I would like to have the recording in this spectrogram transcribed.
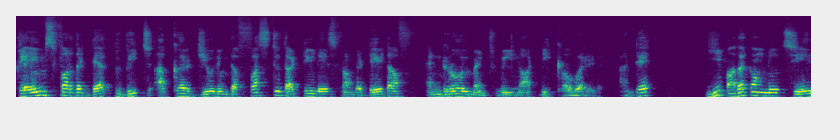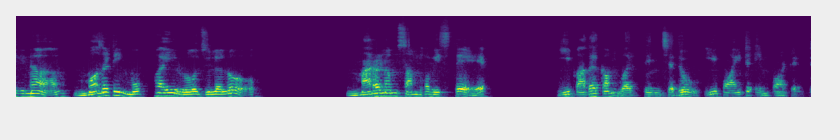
claims for the death which occur during the first thirty days from the date of enrolment will not be covered. అంటే ఈ పథకంలో చేరిన మొదటి ముప్పై రోజులలో మరణం సంభవిస్తే ఈ పథకం వర్తించదు. ఈ పాయింట్ ఇంపార్టెంట్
